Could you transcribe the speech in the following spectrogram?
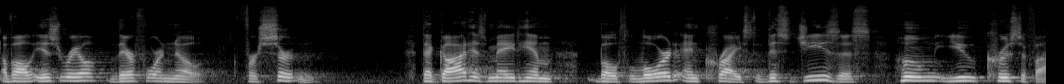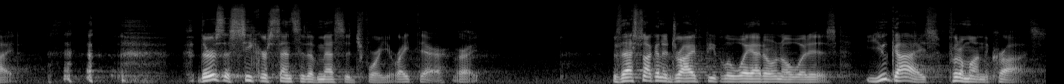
of all Israel, therefore, know for certain that God has made him both Lord and Christ, this Jesus whom you crucified. There's a seeker sensitive message for you right there, right? If that's not going to drive people away, I don't know what is. You guys put them on the cross.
